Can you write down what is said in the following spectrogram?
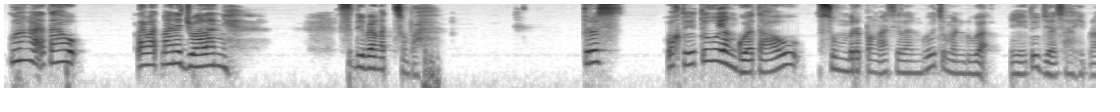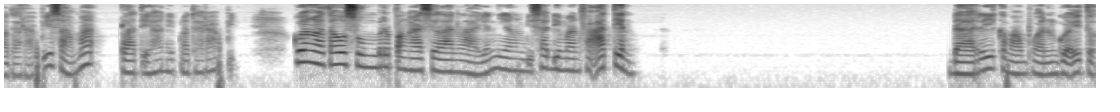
Gue nggak tahu lewat mana jualannya. Sedih banget, sumpah. Terus waktu itu yang gue tahu sumber penghasilan gue cuma dua, yaitu jasa hipnoterapi sama pelatihan hipnoterapi. Gue nggak tahu sumber penghasilan lain yang bisa dimanfaatin dari kemampuan gue itu.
